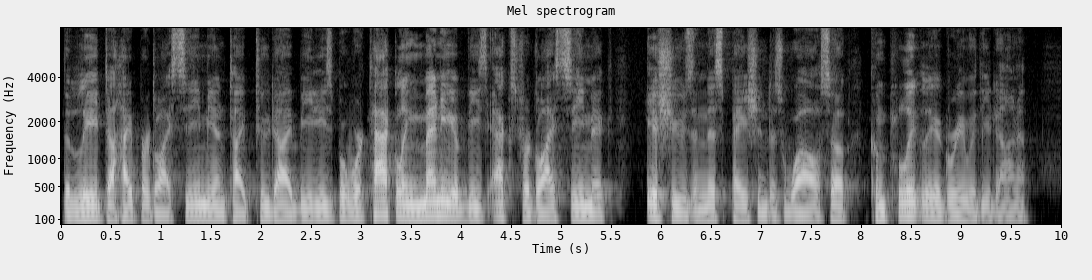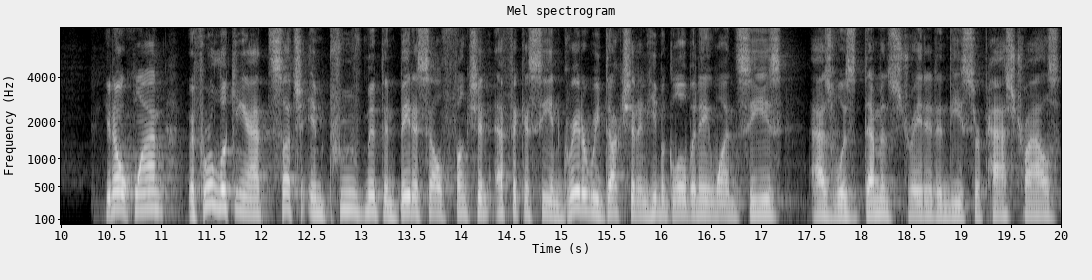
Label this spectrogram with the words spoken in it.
that lead to hyperglycemia and type 2 diabetes. But we're tackling many of these extra glycemic issues in this patient as well. So completely agree with you, Donna. You know, Juan, if we're looking at such improvement in beta cell function, efficacy, and greater reduction in hemoglobin A1Cs, as was demonstrated in these SURPASS trials,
